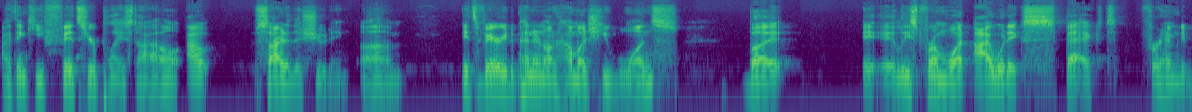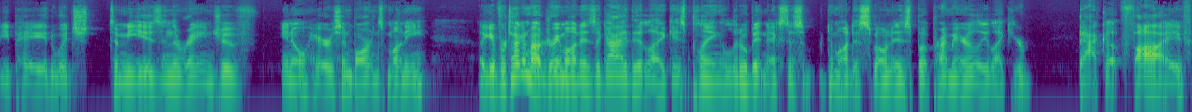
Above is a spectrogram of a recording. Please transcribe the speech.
I think he fits your play style outside of the shooting. Um, it's very dependent on how much he wants, but it, at least from what I would expect for him to be paid, which to me is in the range of, you know, Harrison Barnes money like if we're talking about Draymond as a guy that like is playing a little bit next to Domantas Sabonis, but primarily like your backup five,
